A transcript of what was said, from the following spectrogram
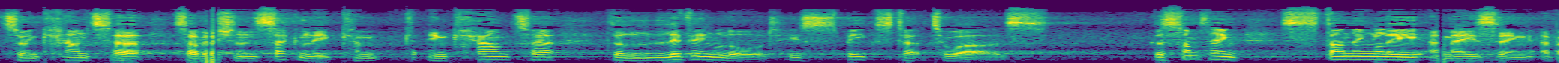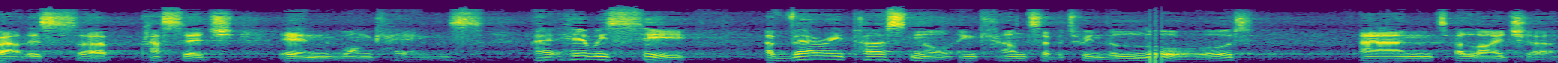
So encounter salvation. And secondly, com- encounter the living Lord who speaks to, to, us. There's something stunningly amazing about this uh, passage in 1 Kings. Uh, here we see a very personal encounter between the Lord and Elijah.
